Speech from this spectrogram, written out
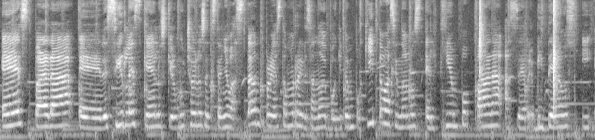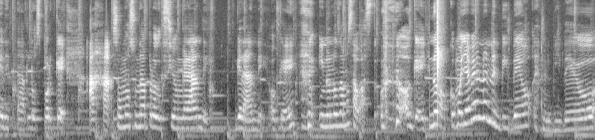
es para eh, decirles que los quiero mucho y los extraño bastante, pero ya estamos regresando de poquito en poquito, haciéndonos el tiempo para hacer videos y editarlos, porque, ajá, somos una producción grande, grande, ¿ok? y no nos damos abasto, ¿ok? No, como ya vieron en el video, en el video...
